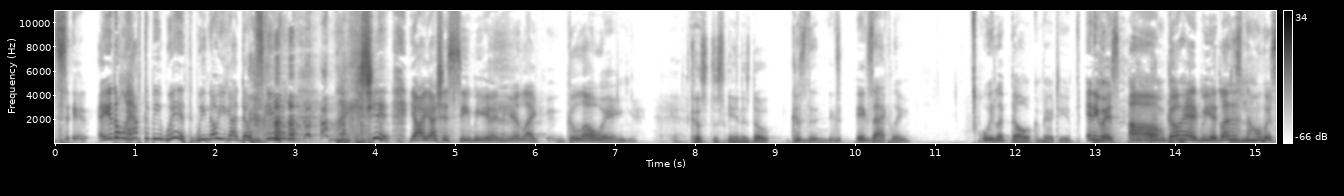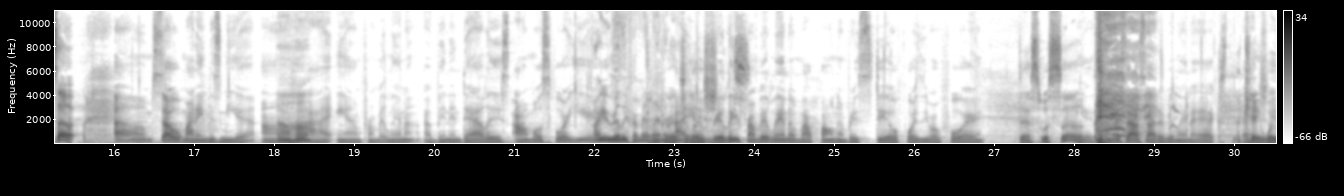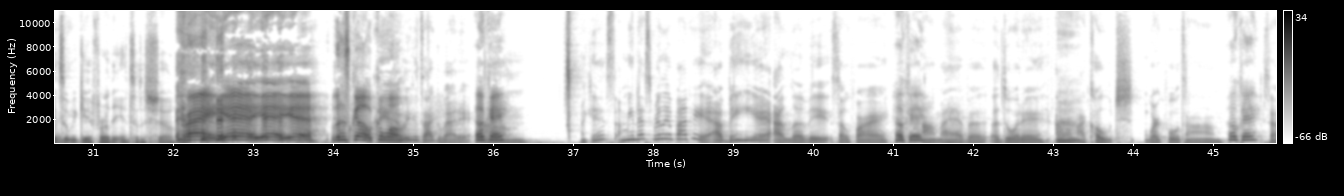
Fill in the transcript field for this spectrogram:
It don't have to be with. We know you got dope skin. like shit, y'all. Y'all should see me in here like glowing. Cause the skin is dope. Cause the, Mhm. ex- exactly, we look dull compared to you. Anyways, um, go ahead, Mia. Let us know what's up. Um, so my name is Mia. Um, Uh-huh. I am from Atlanta. I've been in Dallas almost four years. Are you really from Atlanta? I am really from Atlanta. My phone number is still 404. That's what's up. Yes, on the south side of Atlanta. Actually, I can't wait till we get further into the show. right? Yeah, yeah, yeah. Let's go. Come yeah, on. we can talk about it. Okay. Um, I guess. I mean, that's really about it. I've been here. I love it so far. Okay. Um, I have a, a daughter. Um, Uh-huh. I coach, work full time. Okay. So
